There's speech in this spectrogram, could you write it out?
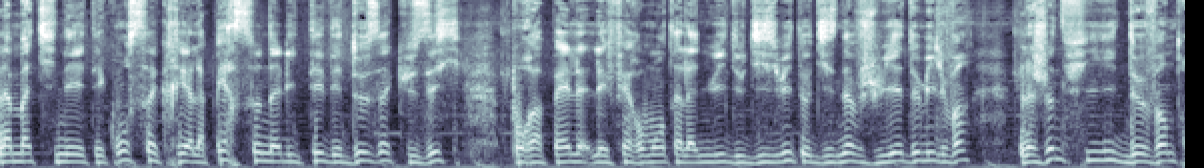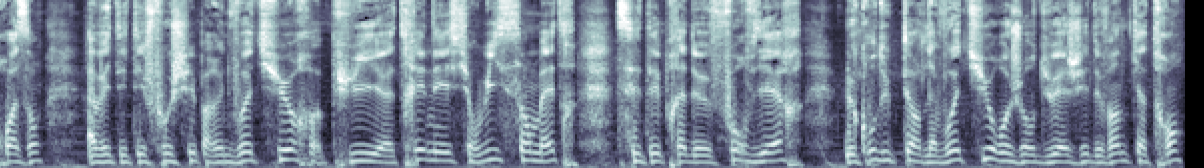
La matinée était consacrée à la personnalité des deux accusés. Pour rappel, les faits remontent à la nuit du 18 au 19 juillet 2020. La jeune fille de 23 ans avait été fauchée par une voiture, puis traînée sur 800 mètres. C'était près de Fourvière. Le conducteur de la voiture, aujourd'hui âgé de 24 ans,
